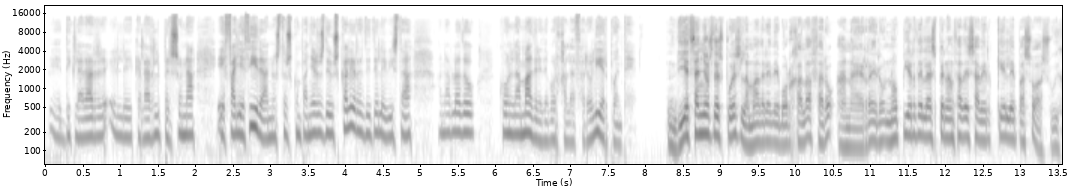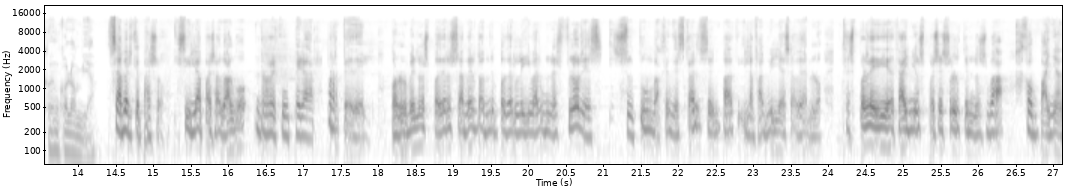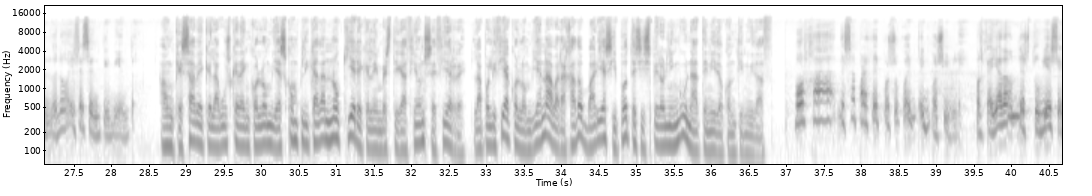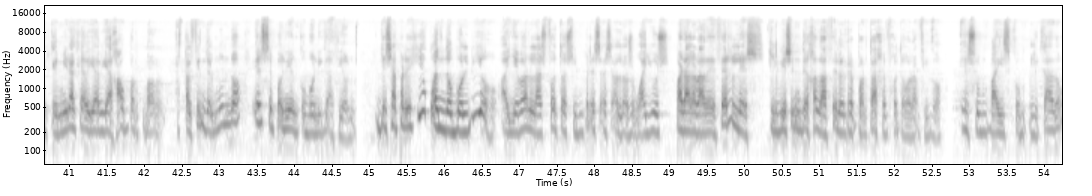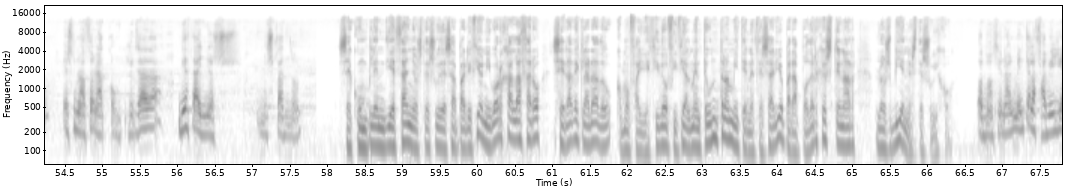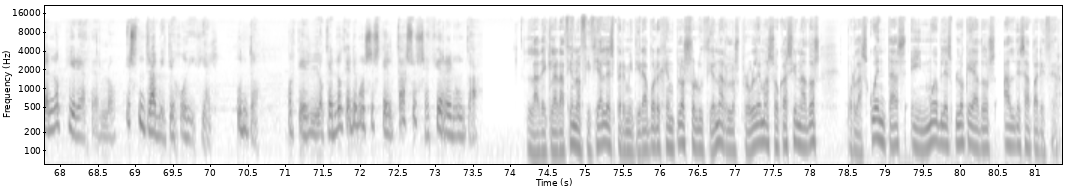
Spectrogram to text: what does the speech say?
eh, declarar, declararle persona eh, fallecida. Nuestros compañeros de Euskal y Red de Televista han hablado con la madre de Borja Lázaro, Lier Puente. Diez años después, la madre de Borja Lázaro, Ana Herrero, no pierde la esperanza de saber qué le pasó a su hijo en Colombia. Saber qué pasó y si le ha pasado algo, recuperar parte de él. Por lo menos poder saber dónde poderle llevar unas flores, su tumba, que descanse en paz y la familia saberlo. Después de diez años, pues eso es lo que nos va acompañando, ¿no? ese sentimiento. Aunque sabe que la búsqueda en Colombia es complicada, no quiere que la investigación se cierre. La policía colombiana ha barajado varias hipótesis, pero ninguna ha tenido continuidad. Borja desaparecer por su cuenta imposible, porque allá donde estuviese, que mira que había viajado hasta el fin del mundo, él se ponía en comunicación. Desapareció cuando volvió a llevar las fotos impresas a los guayús para agradecerles que le hubiesen dejado hacer el reportaje fotográfico. Es un país complicado, es una zona complicada, diez años buscando. Se cumplen 10 años de su desaparición y Borja Lázaro será declarado como fallecido oficialmente un trámite necesario para poder gestionar los bienes de su hijo. Emocionalmente la familia no quiere hacerlo. Es un trámite judicial, punto. Porque lo que no queremos es que el caso se cierre nunca. La declaración oficial les permitirá, por ejemplo, solucionar los problemas ocasionados por las cuentas e inmuebles bloqueados al desaparecer.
